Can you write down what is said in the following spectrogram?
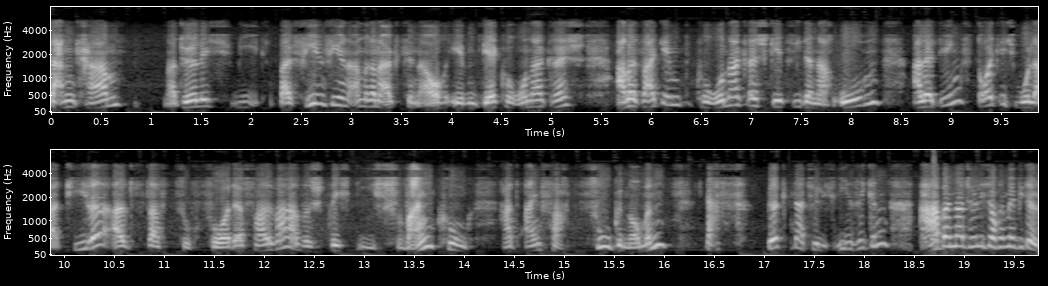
Dann kam natürlich, wie bei vielen, vielen anderen Aktien auch, eben der Corona-Crash. Aber seit dem Corona-Crash geht es wieder nach oben, allerdings deutlich volatiler, als das zuvor der Fall war. Also sprich, die Schwankung hat einfach zugenommen. Das birgt natürlich Risiken, aber natürlich auch immer wieder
